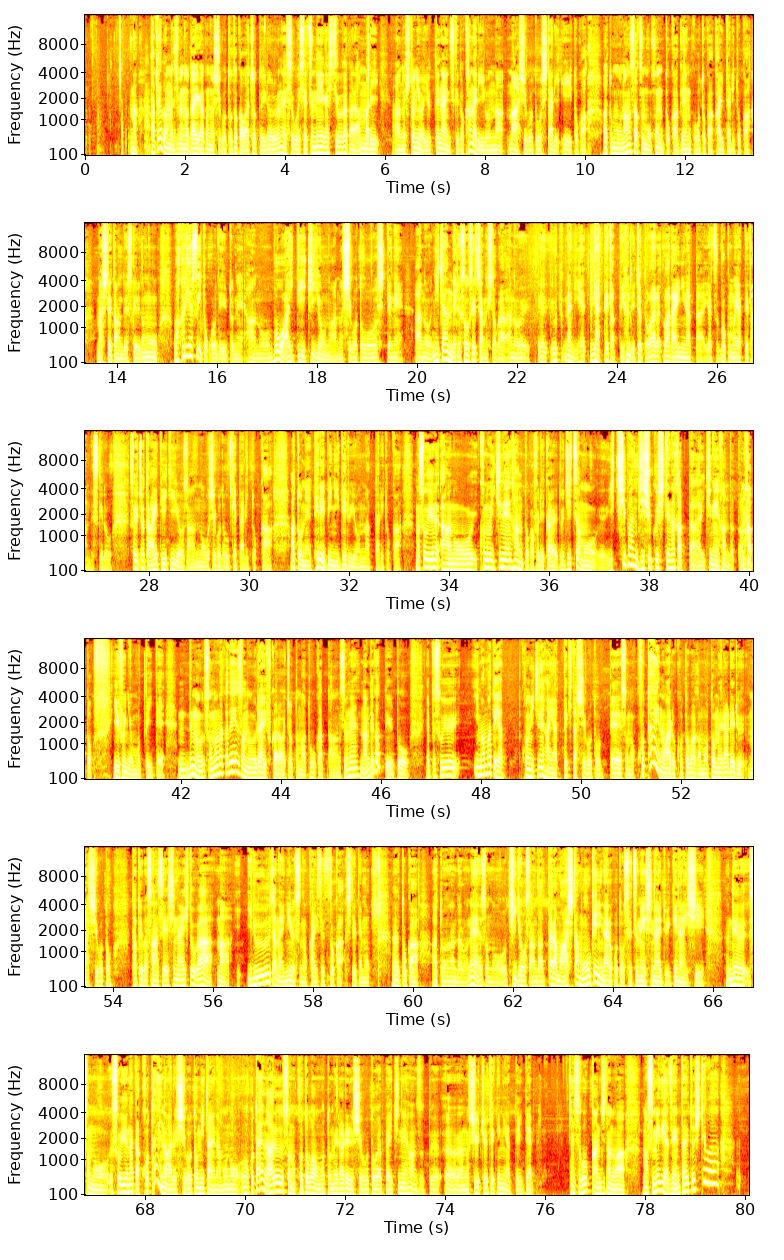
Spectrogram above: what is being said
まあ、例えばまあ自分の大学の仕事とかはちょっといろいろね、すごい説明が必要だからあんまり、あの人には言ってないんですけど、かなりいろんな、まあ仕事をしたりとか、あともう何冊も本とか原稿とか書いたりとか、まあしてたんですけれども、わかりやすいところで言うとね、あの、某 IT 企業のあの仕事をしてね、あの、2チャンネル創設者の人が、あの、え何や、やってたっていうんでちょっと話題になったやつ、僕もやってたんですけど、そういうちょっと IT 企業さんのお仕事を受けたりとか、あとね、テレビに出るようになったりとか、まあそういう、あの、この1年半とか振り返ると、実はもう一番自粛してなかった1年半だったな、というふうに思っていて。でも、その中で、そのライフからはちょっとまあ遠かったんですよね。なんでかっていうと、やっぱりそういう、今までやってこの1年半やってきた仕事って、その答えのある言葉が求められる、まあ仕事。例えば賛成しない人が、まあ、いるじゃないニュースの解説とかしてても、とか、あとなんだろうね、その企業さんだったらもう明日儲けになることを説明しないといけないし、で、その、そういうなんか答えのある仕事みたいなもの、答えのあるその言葉を求められる仕事をやっぱり1年半ずっと、あの、集中的にやっていて、すごく感じたのは、マスメディア全体としては、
